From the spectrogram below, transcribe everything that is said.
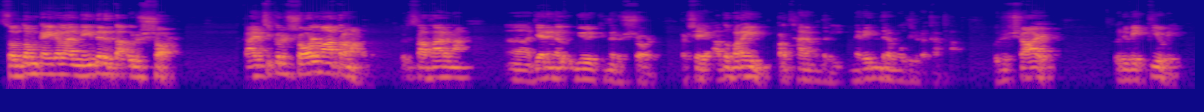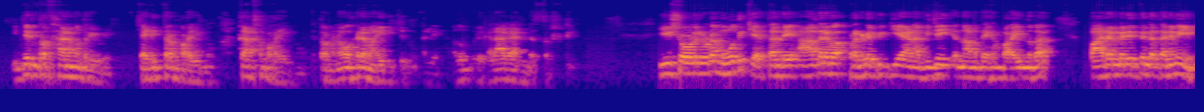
സ്വന്തം കൈകളാൽ നെയ്തെടുത്ത ഒരു ഷോൾ. കാഴ്ചയ്ക്കൊരു ഷോൾ മാത്രമാണ് ഒരു സാധാരണ ജനങ്ങൾ ഉപയോഗിക്കുന്ന ഒരു ഷോൾ. പക്ഷേ അത് പറയും പ്രധാനമന്ത്രി നരേന്ദ്രമോദിയുടെ കഥ. ഒരു ഷാൾ ഒരു വ്യക്തിയുടെ ഇന്ത്യൻ പ്രധാനമന്ത്രിയുടെ ചരിത്രം പറയുന്നു കഥ പറയുന്നു. എത്ര മനോഹരമായിരിക്കുന്നു അല്ലേ? അതും ഒരു കലാകാരന്റെ സൃഷ്ടി. ഈ ഷോളിലൂടെ മോദിക്ക് തന്റെ ആദരവ് പ്രകടിപ്പിക്കുകയാണ് വിജയ് എന്നാണ് അദ്ദേഹം പറയുന്നത്. പാരമ്പര്യത്തിന്റെ തനിമയും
